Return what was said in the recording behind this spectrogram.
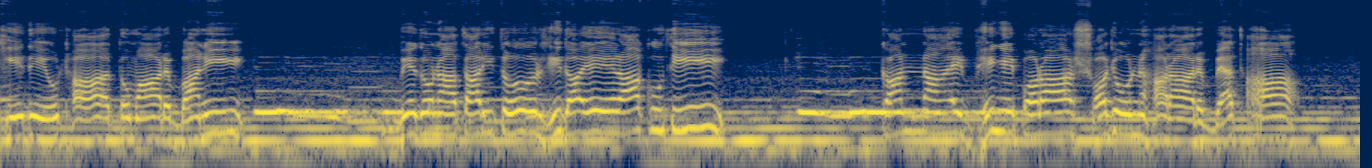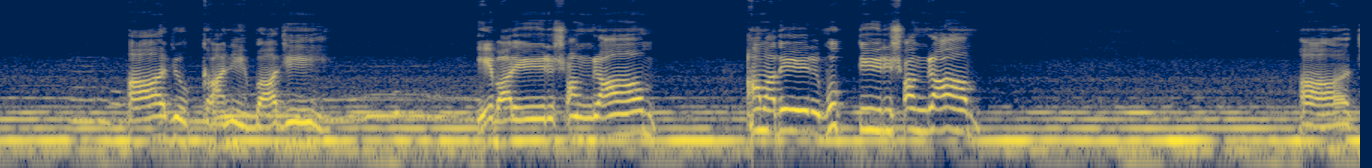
কেঁদে ওঠা তোমার বাণী। বেদনা তারিত হৃদয়ের আকুতি। কান্নায় ভেঙে পড়া স্বজন হারার ব্যথা। আজও কানে বাজে। এবারের সংগ্রাম, আমাদের মুক্তির সংগ্রাম। আজ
